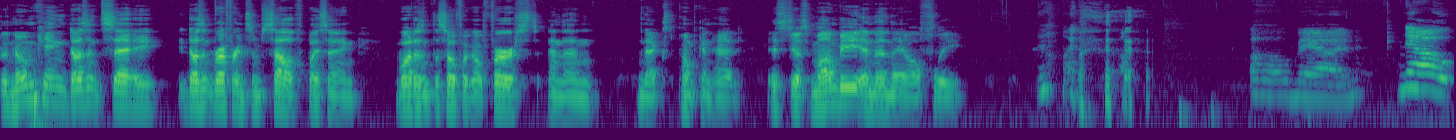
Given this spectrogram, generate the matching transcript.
The Gnome King doesn't say he doesn't reference himself by saying why doesn't the sofa go first and then next Pumpkinhead. It's just Mombi and then they all flee. Oh man. Now,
